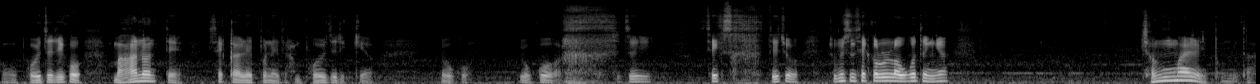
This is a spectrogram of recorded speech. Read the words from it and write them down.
어, 보여드리고 만원대 색깔 예쁜 애들 한번 보여드릴게요. 요거 요거 아, 색싹 되죠. 좀 있으면 색깔 올라오거든요. 정말 예쁩니다.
